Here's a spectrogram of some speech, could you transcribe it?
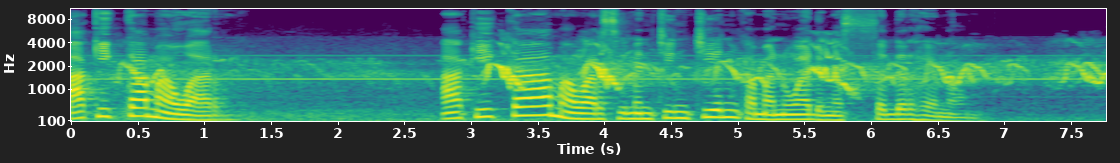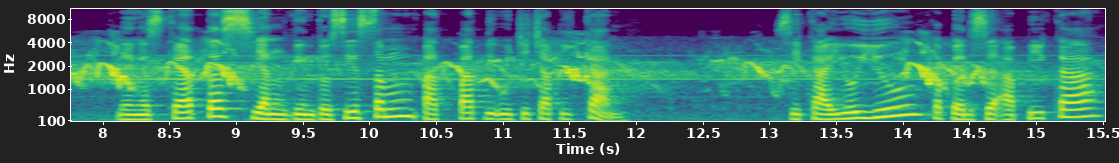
Akika mawar. Akika mawar si mencincin kamanua dengan sederhenong Dengan ketes yang tintu sisem pat-pat diuci capikan. Si kayuyu kepedse apika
